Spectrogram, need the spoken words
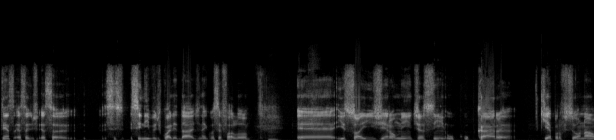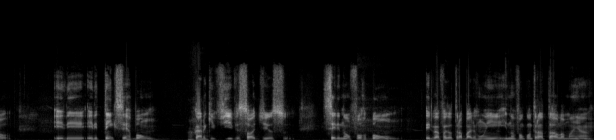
tem essa, essa, esse, esse, nível de qualidade né, que você falou. Hum. É, isso aí, geralmente, assim, o, o cara que é profissional, ele, ele tem que ser bom. O cara que vive só disso, se ele não for bom, ele vai fazer o trabalho ruim e não vão contratá-lo amanhã.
